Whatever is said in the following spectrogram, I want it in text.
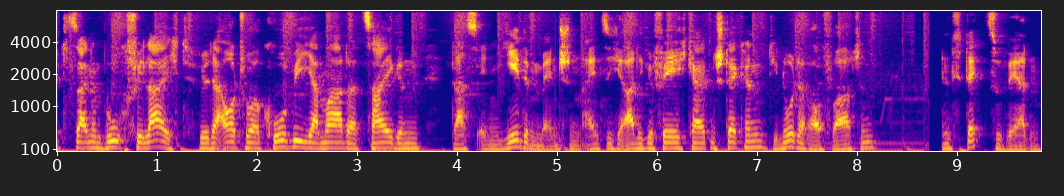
Mit seinem Buch Vielleicht will der Autor Kobi Yamada zeigen, dass in jedem Menschen einzigartige Fähigkeiten stecken, die nur darauf warten, entdeckt zu werden.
